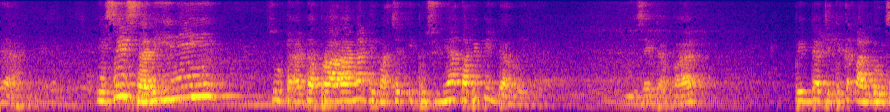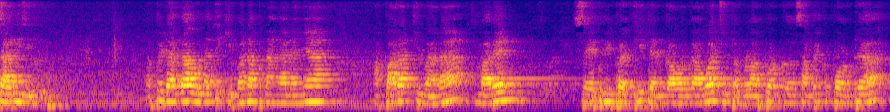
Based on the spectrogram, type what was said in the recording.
Ya. ISIS hari ini sudah ada pelarangan di Masjid Ibu Sunya tapi pindah mereka. Ini saya dapat pindah di dekat Landung Sari situ. Tapi tidak tahu nanti gimana penanganannya aparat gimana. Kemarin saya pribadi dan kawan-kawan sudah melapor ke sampai ke Polda,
